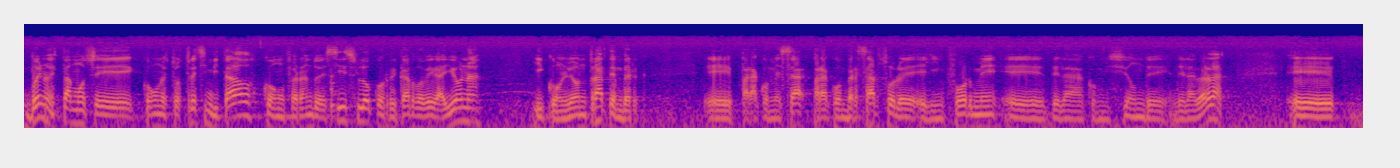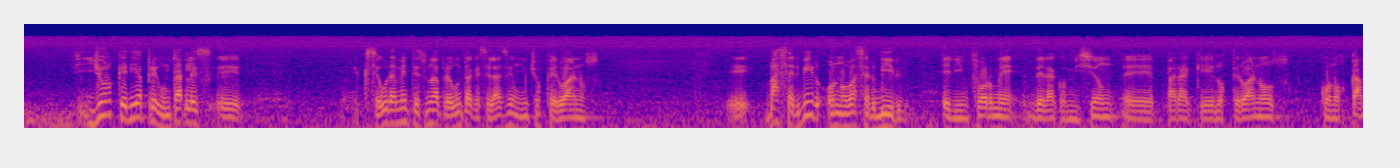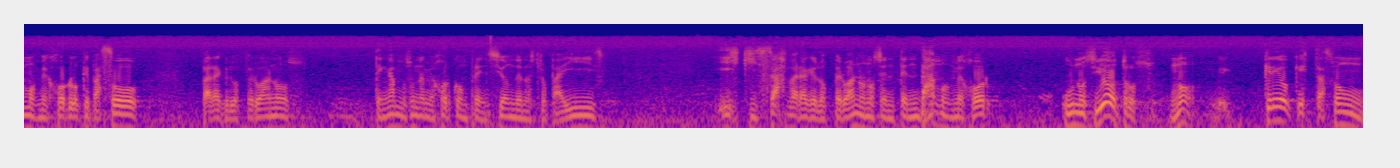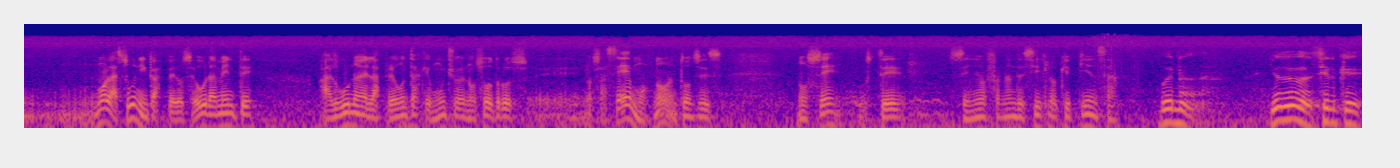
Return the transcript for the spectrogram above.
Bueno, estamos eh, con nuestros tres invitados, con Fernando de Cislo, con Ricardo Vega Iona y con León Trattenberg, eh, para, comenzar, para conversar sobre el informe eh, de la Comisión de, la Verdad. yo quería preguntarles, seguramente es una pregunta que se le hacen muchos peruanos, ¿va a servir o no va a servir el informe de la Comisión para que los peruanos conozcamos mejor lo que pasó, para que los peruanos tengamos una mejor comprensión de nuestro país y quizás para que los peruanos nos entendamos mejor unos y otros, ¿no? Creo que estas son no las únicas, pero seguramente algunas de las preguntas que muchos de nosotros eh, nos hacemos, ¿no? Entonces, no sé, usted, señor Fernández Islo, ¿qué piensa? Bueno, yo debo decir que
